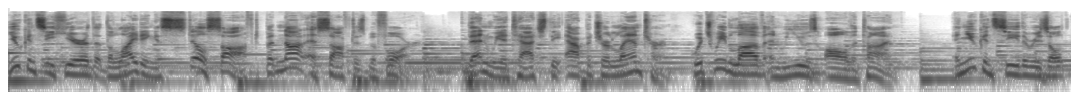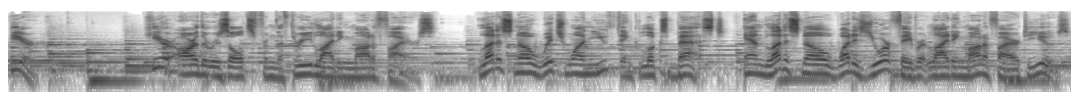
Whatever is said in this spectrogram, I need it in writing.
You can see here that the lighting is still soft, but not as soft as before. Then we attached the aputure lantern, which we love and we use all the time. And you can see the result here. Here are the results from the three lighting modifiers. Let us know which one you think looks best, and let us know what is your favorite lighting modifier to use.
